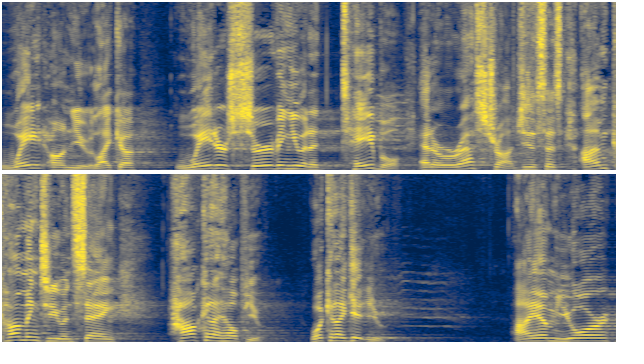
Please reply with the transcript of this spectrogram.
wait on you, like a waiter serving you at a table at a restaurant. Jesus says, I'm coming to you and saying, How can I help you? What can I get you? I am your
